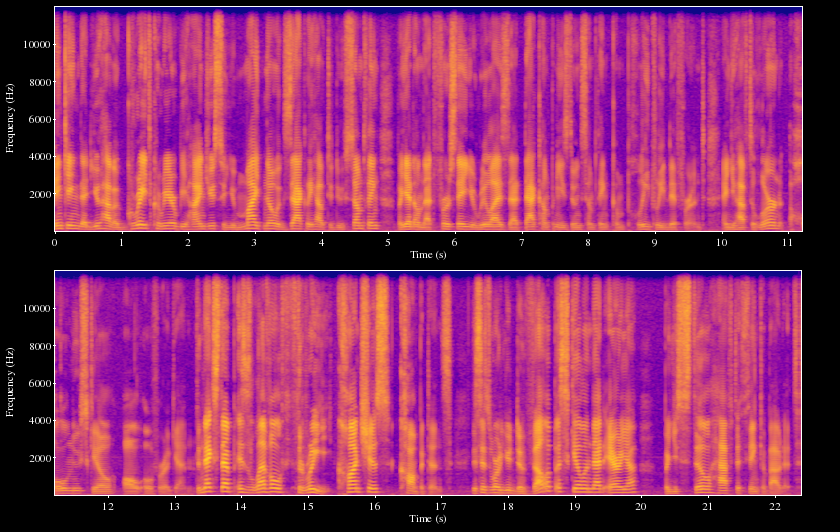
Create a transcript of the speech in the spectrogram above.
thinking that you have a great career behind you so you might know exactly how to do something but yet on that first day you realize that that company is doing something completely different and you have to learn a whole new skill all over again. The next step is level 3, conscious competence. This is where you develop a skill in that area but you still have to think about it.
